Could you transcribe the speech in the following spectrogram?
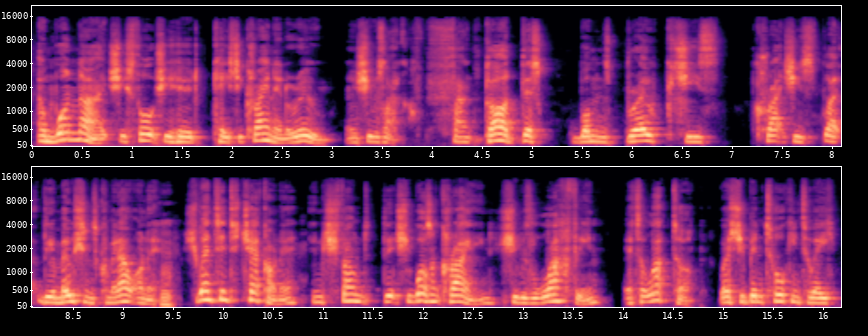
and one night she thought she heard Casey crying in her room and she was like, oh, thank God this woman's broke. She's cry she's like the emotions coming out on her. Hmm. She went in to check on her and she found that she wasn't crying, she was laughing at a laptop where she'd been talking to a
